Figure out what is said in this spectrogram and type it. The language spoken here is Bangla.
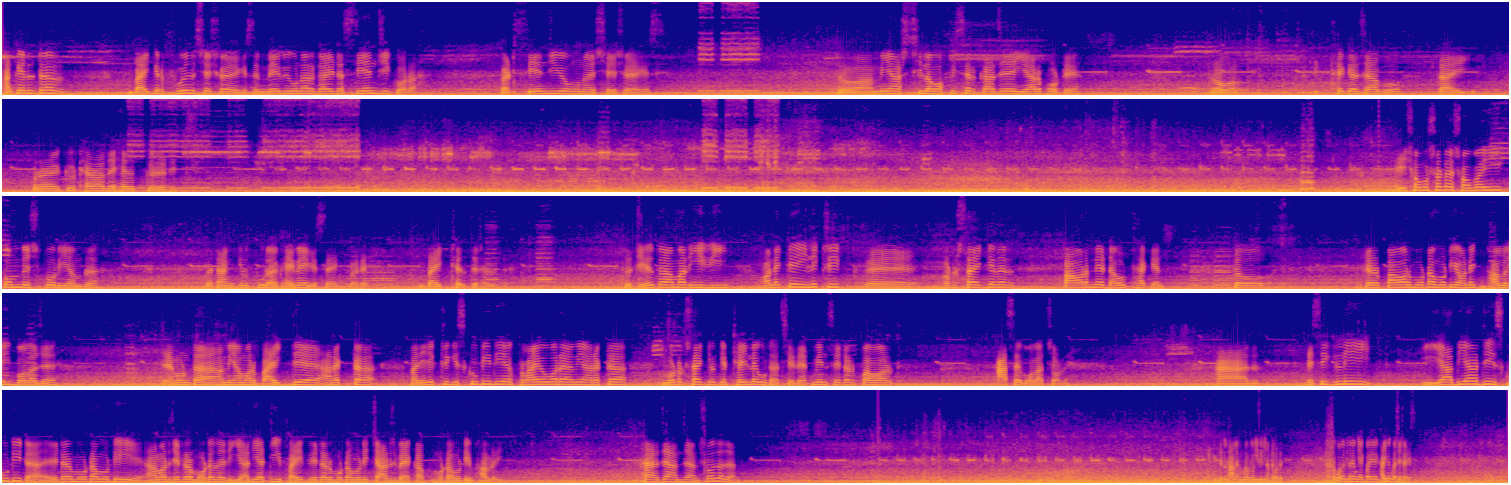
আঙ্কেলটার বাইকের ফুয়েল শেষ হয়ে গেছে। মেবি ওনার গাড়িটা সিএনজি করা। বাট সিএনজিও মনে হয় শেষ হয়ে গেছে। তো আমি আসছিলাম অফিসের কাজে এয়ারপোর্টে। তো দিক থেকে যাব, তাই ওনারা একটু ঠেলাতে হেল্প করে দিচ্ছি। এই সমস্যাটা সবাই কম বেশ পড়ি আমরা। বাট আঙ্কেল পুরা ঘেমে গেছে একবারে বাইক ঠেলতে ঠেলতে। তো যেহেতু আমার ইভি অনেকে ইলেকট্রিক মোটর সাইকেলের পাওয়ার নিয়ে ডাউট থাকেন। তো এটার পাওয়ার মোটামুটি অনেক ভালোই বলা যায়। যেমনটা আমি আমার বাইক দিয়ে আরেকটা মানে ইলেকট্রিক স্কুটি দিয়ে ফ্লাইওভারে আমি আরেকটা মোটর সাইকেলকে ঠেলে উঠাচ্ছি। দ্যাট মিন্স এটার পাওয়ার আছে বলা চলে। আর বেসিক্যালি ইয়াদিয়ার যে স্কুটিটা এটার মোটামুটি আমার যেটা মডেলের ইয়াদিয়া টি ফাইভ এটার মোটামুটি চার্জ ব্যাক আপ মোটামুটি ভালোই। হ্যাঁ যান যান, সোজা যান।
